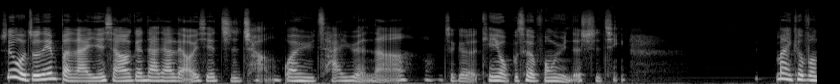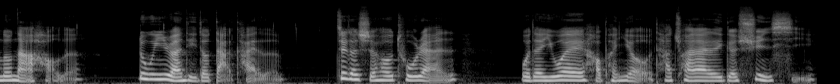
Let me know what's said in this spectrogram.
所以我昨天本来也想要跟大家聊一些职场关于裁员啊，这个天有不测风云的事情。麦克风都拿好了，录音软体都打开了。这个时候，突然我的一位好朋友他传来了一个讯息，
